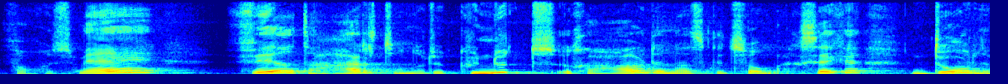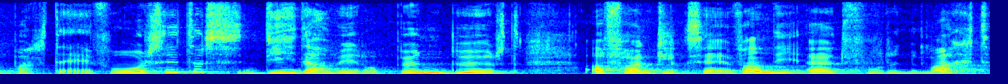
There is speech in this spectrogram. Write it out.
volgens mij veel te hard onder de knoet gehouden, als ik het zo mag zeggen, door de partijvoorzitters, die dan weer op hun beurt afhankelijk zijn van die uitvoerende macht.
